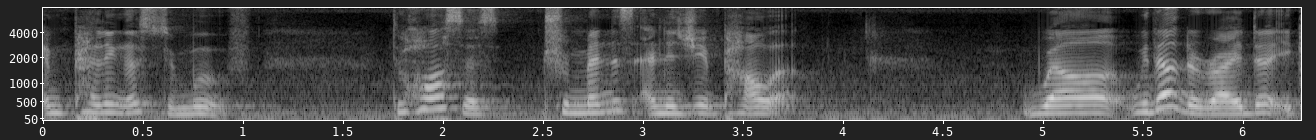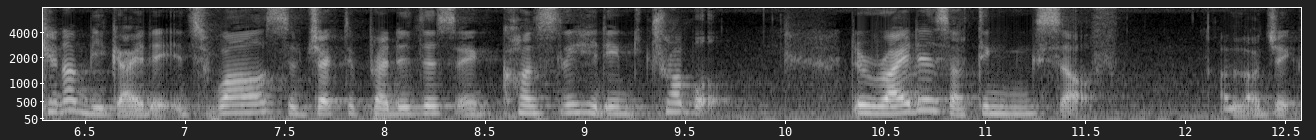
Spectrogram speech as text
impelling us to move. The horse has tremendous energy and power. Well, without the rider, it cannot be guided. It's wild, subject to predators, and constantly hitting into trouble. The riders are thinking self, a logic,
